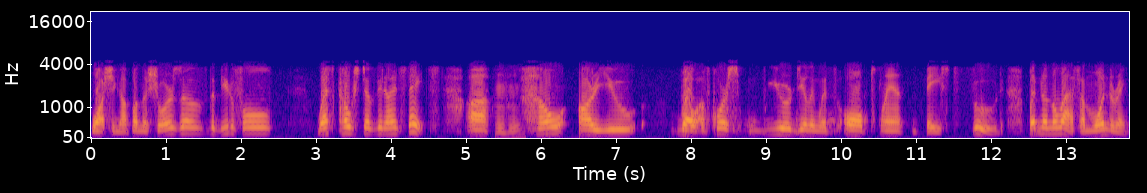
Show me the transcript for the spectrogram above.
washing up on the shores of the beautiful west coast of the United States. Uh, Mm-hmm. how are you? Well, of course, you're dealing with all plant based food, but nonetheless, I'm wondering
